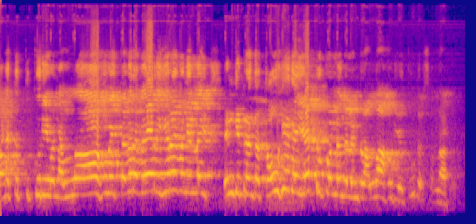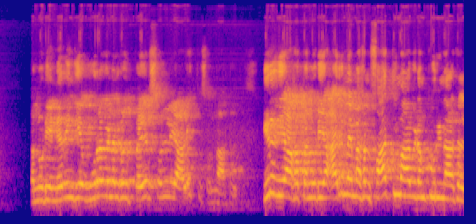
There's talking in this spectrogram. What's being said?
வணக்கத்துக்குரியவன் அல்லாஹுவை தவிர வேறு இறைவன் இல்லை என்கின்ற அந்த தௌஹீதை ஏற்றுக்கொள்ளுங்கள் என்று அல்லாஹுடைய தூதர் சொன்னார்கள். தன்னுடைய நெருங்கிய உறவினர்கள் பெயர் சொல்லி அழைத்து சொன்னார்கள். இறுதியாக தன்னுடைய அருமை மகள் ஃபாத்திமாவிடம் கூறினார்கள்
